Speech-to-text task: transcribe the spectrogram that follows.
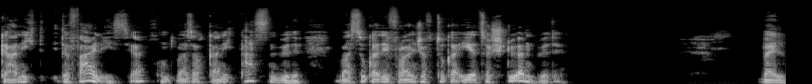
gar nicht der Fall ist, ja, und was auch gar nicht passen würde, was sogar die Freundschaft sogar eher zerstören würde. Weil,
